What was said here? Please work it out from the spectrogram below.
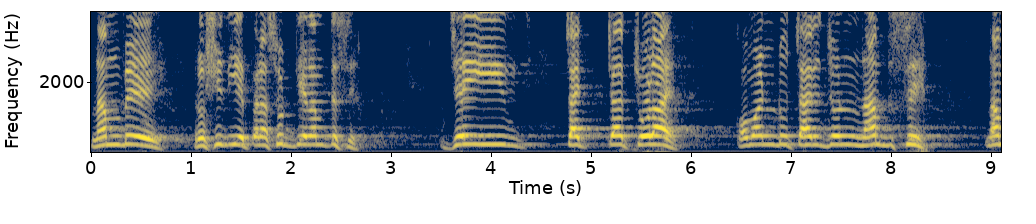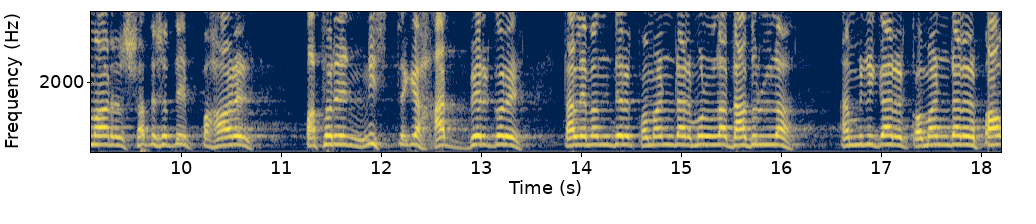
নামবে রশি দিয়ে, প্যারাসুট দিয়ে নামতেছে। যেই চারটা চোড়ায় কমান্ডো চারজন নামছে, নামার সাথে সাথে পাহাড়ের পাথরের নিচ থেকে হাত বের করে তালেবানদের কমান্ডার মোল্লা দাদুল্লাহ আমেরিকার কমান্ডারের পাও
